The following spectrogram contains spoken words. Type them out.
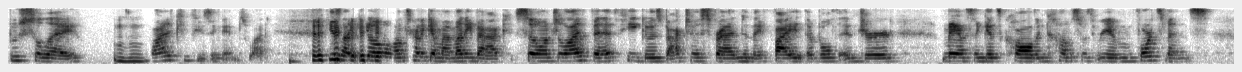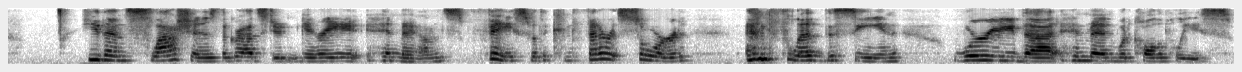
Busole. Mm-hmm. Why confusing names? Why? He's like, yo, I'm trying to get my money back. So on July 5th, he goes back to his friend and they fight. They're both injured. Manson gets called and comes with reinforcements. He then slashes the grad student, Gary Hinman's, face with a Confederate sword and fled the scene, worried that Hinman would call the police.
